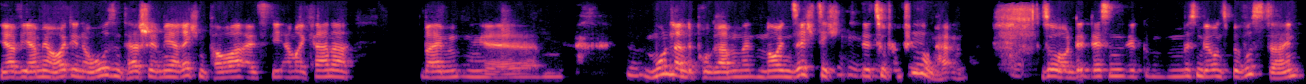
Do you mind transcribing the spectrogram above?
Ja, wir haben ja heute in der Hosentasche mehr Rechenpower als die Amerikaner beim äh, Mondlandeprogramm 69 mhm. zur Verfügung hatten. So, und dessen müssen wir uns bewusst sein.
